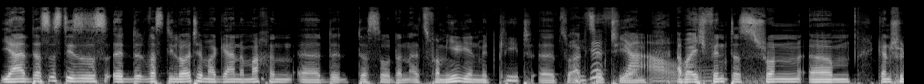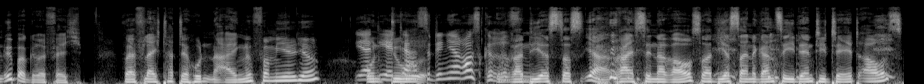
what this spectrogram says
Ja, das ist dieses, äh, was die Leute immer gerne machen, äh, das so dann als Familienmitglied äh, zu akzeptieren. Ja. Aber ich finde das schon ähm, ganz schön übergriffig. Weil vielleicht hat der Hund eine eigene Familie, ja, und die, du da hast du den ja rausgerissen. radierst das, ja, reißt den da raus, radierst seine ganze Identität aus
